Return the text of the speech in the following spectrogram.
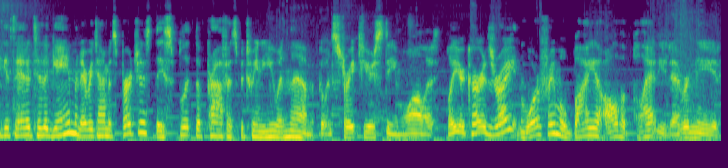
it gets added to the game, and every time it's purchased, they split the profits between you and them, going straight to your Steam wallet. Play your cards right, and Warframe will buy you all the plat you'd ever need.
